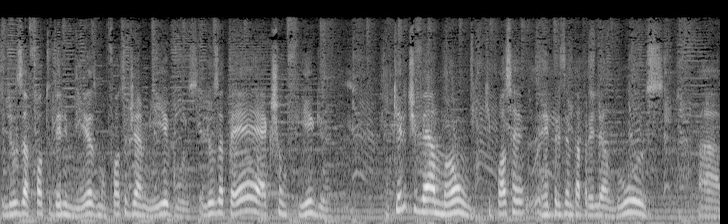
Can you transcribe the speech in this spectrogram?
ele usa foto dele mesmo, foto de amigos, ele usa até action figure. O que ele tiver à mão que possa re- representar para ele a luz, a,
